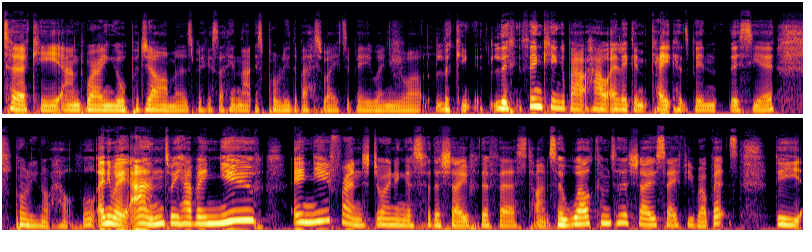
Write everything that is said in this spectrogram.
turkey and wearing your pajamas because I think that is probably the best way to be when you are looking, look, thinking about how elegant Kate has been this year. Probably not helpful. Anyway, and we have a new a new friend joining us for the show for the first time. So welcome to the show, Sophie Roberts, the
